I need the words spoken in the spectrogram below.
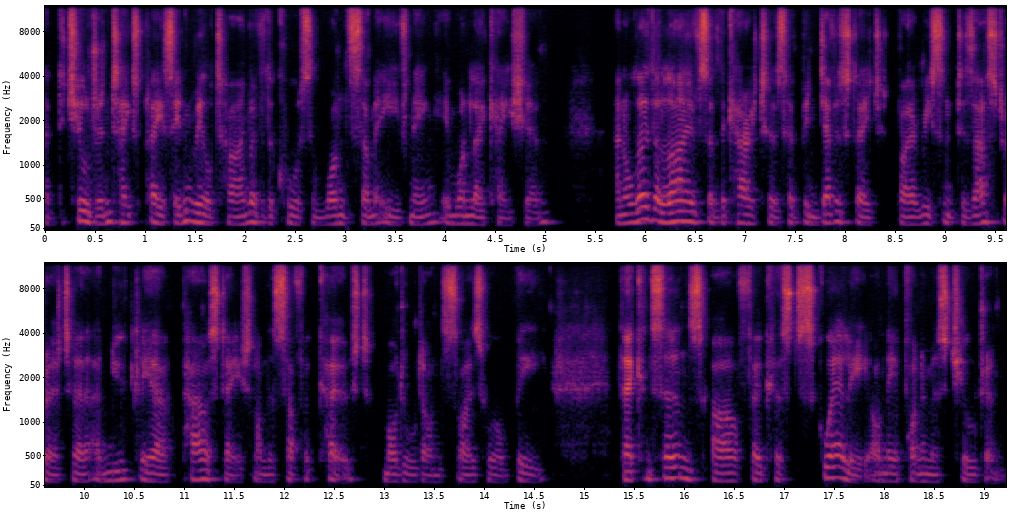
And the children takes place in real time over the course of one summer evening in one location. And although the lives of the characters have been devastated by a recent disaster at a, a nuclear power station on the Suffolk coast, modelled on Sizewell B, their concerns are focused squarely on the eponymous children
